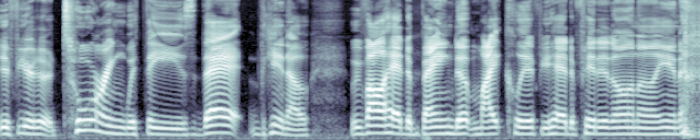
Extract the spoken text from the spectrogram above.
if you're touring with these that you know we've all had the banged up mic clip you had to put it on a you know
